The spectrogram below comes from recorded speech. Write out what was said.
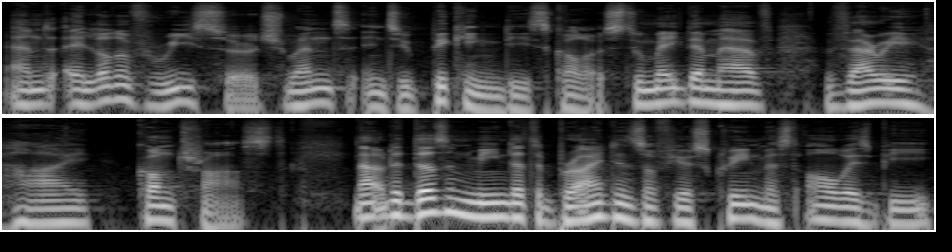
and a lot of research went into picking these colors to make them have very high contrast. Now, that doesn't mean that the brightness of your screen must always be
